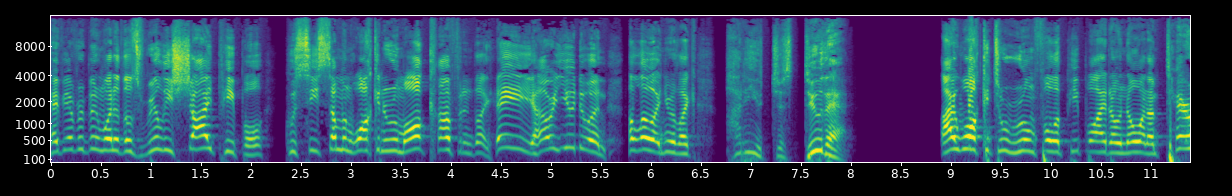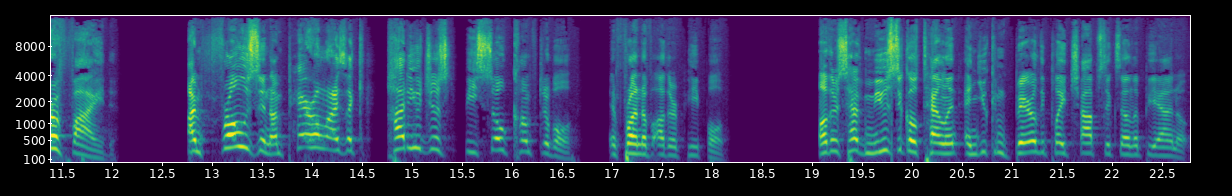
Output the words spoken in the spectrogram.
Have you ever been one of those really shy people who see someone walk in a room all confident, like, hey, how are you doing? Hello. And you're like, how do you just do that? I walk into a room full of people I don't know and I'm terrified. I'm frozen. I'm paralyzed. Like, how do you just be so comfortable in front of other people? Others have musical talent and you can barely play chopsticks on the piano.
